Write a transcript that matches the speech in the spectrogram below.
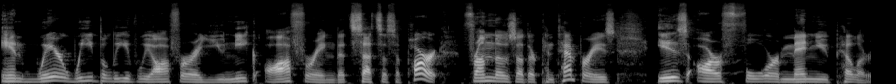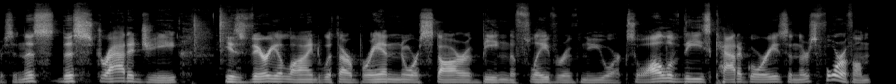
And where we believe we offer a unique offering that sets us apart from those other contemporaries is our four menu pillars. And this, this strategy is very aligned with our brand North Star of being the flavor of New York. So all of these categories, and there's four of them,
